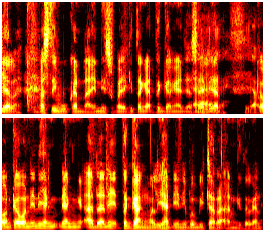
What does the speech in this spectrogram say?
Iyalah, pasti bukan lah. Ini supaya kita nggak tegang aja. Saya Ah, lihat kawan-kawan ini yang yang ada nih tegang melihat ini pembicaraan gitu kan.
